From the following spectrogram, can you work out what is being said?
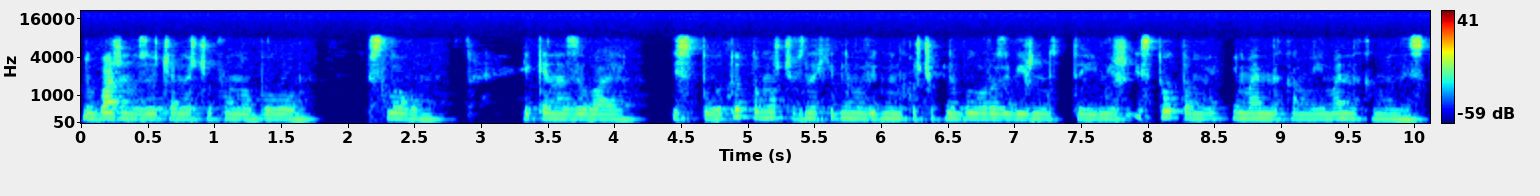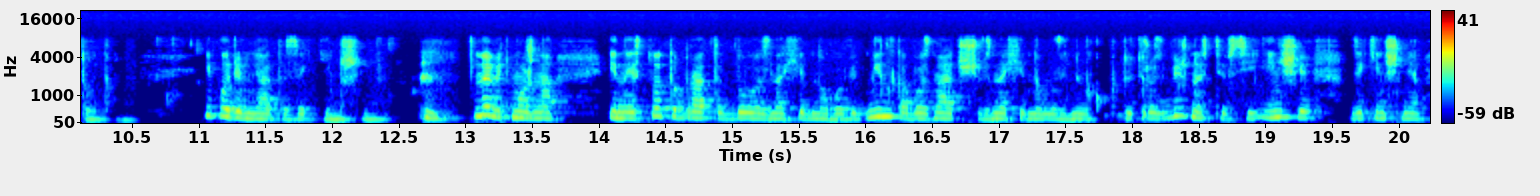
Ну, бажано, звичайно, щоб воно було словом, яке називає істоту, тому що в знахідному відмінку, щоб не було розбіжностей між істотами, іменниками, іменниками, неістотами. І порівняти закінчення. Навіть можна і не істоту брати до знахідного відмінка, бо знаючи, що в знахідному відмінку будуть розбіжності, всі інші закінчення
